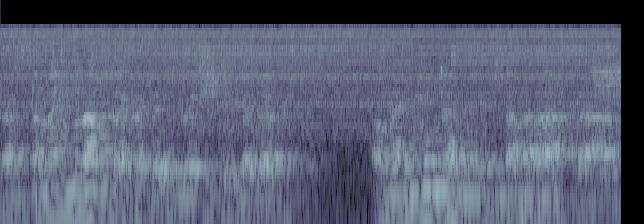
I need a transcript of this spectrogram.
mert szemeim látták a te üdvösségedet, amely minden nép szeme láttál,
